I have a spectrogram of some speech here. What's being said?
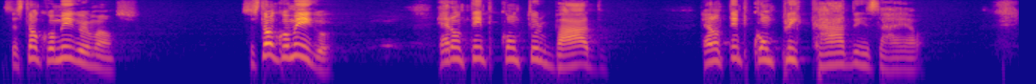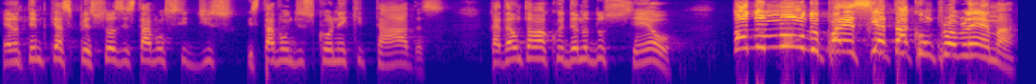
Vocês estão comigo, irmãos? Vocês estão comigo? Era um tempo conturbado. Era um tempo complicado em Israel. Era um tempo que as pessoas estavam, se estavam desconectadas. Cada um estava cuidando do seu. Todo mundo parecia estar com um problema.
